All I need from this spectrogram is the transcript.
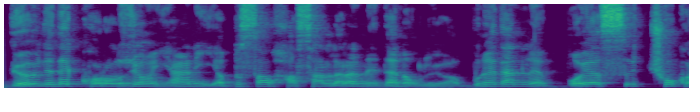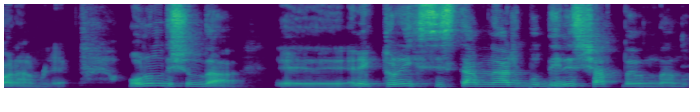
Gövdede korozyon yani yapısal hasarlara neden oluyor. Bu nedenle boyası çok önemli. Onun dışında e, elektronik sistemler bu deniz şartlarından,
